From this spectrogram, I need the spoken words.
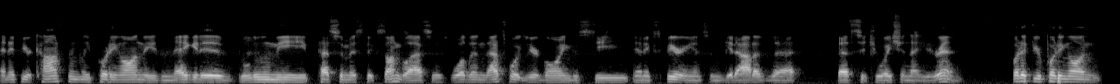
And if you're constantly putting on these negative, gloomy, pessimistic sunglasses, well then that's what you're going to see and experience and get out of that that situation that you're in. But if you're putting on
